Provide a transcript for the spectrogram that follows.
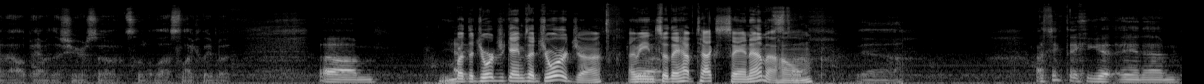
at Alabama this year, so it's a little less likely. But um, But the Georgia game's at Georgia. I mean, Yeah. so they have Texas A and M at home. tough. Yeah, I think they could get A and M.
